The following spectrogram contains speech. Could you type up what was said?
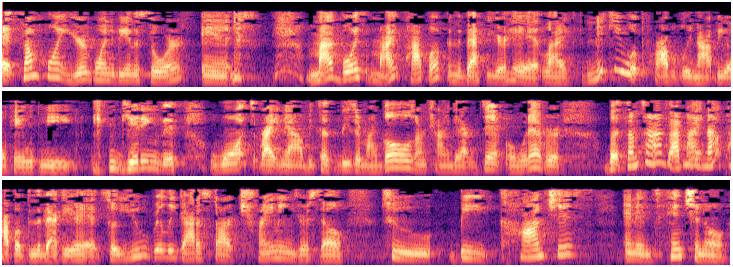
at some point you're going to be in the store and my voice might pop up in the back of your head like Nikki would probably not be okay with me getting this want right now because these are my goals. I'm trying to get out of debt or whatever. But sometimes I might not pop up in the back of your head. So you really got to start training yourself to be conscious and intentional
